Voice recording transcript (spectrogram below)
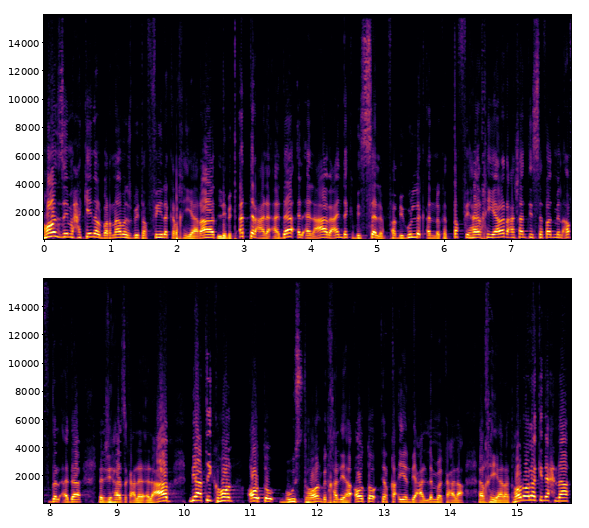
هون زي ما حكينا البرنامج بيطفي لك الخيارات اللي بتأثر على أداء الألعاب عندك بالسلب. فبيقول لك انك تطفي هاي الخيارات عشان تستفاد من أفضل اداء لجهازك على الألعاب. بيعطيك هون auto boost هون بتخليها auto تلقائيا بيعلمك على الخيارات هون ولكن إحنا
